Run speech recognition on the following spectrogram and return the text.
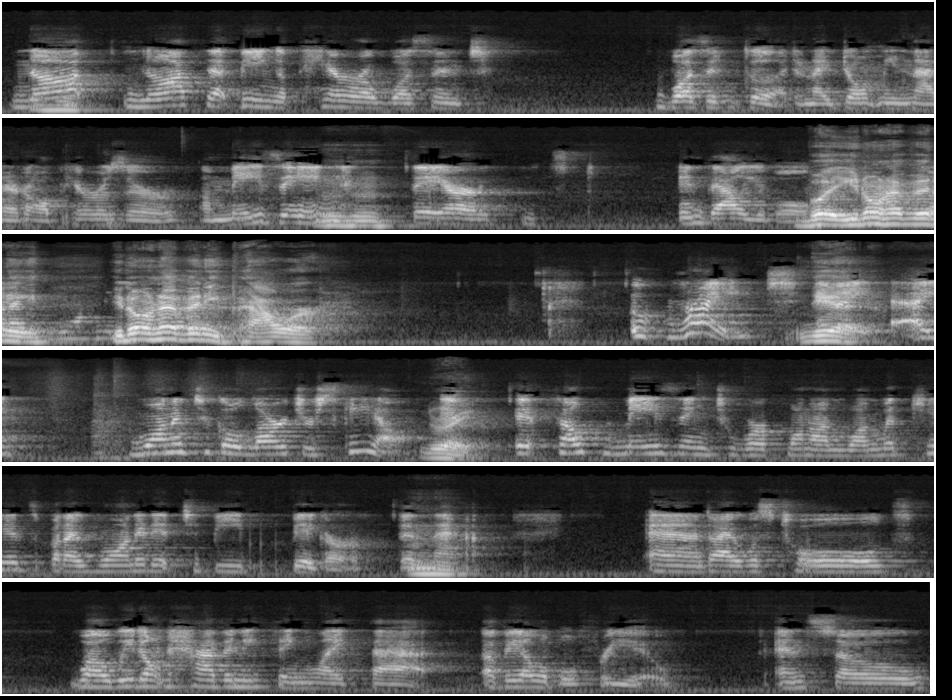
Mm-hmm. Not not that being a para wasn't wasn't good and i don't mean that at all paras are amazing they are invaluable But you don't have any. You don't have any power. Right Yeah. I, I wanted to go larger scale Right. it, felt amazing to work one-on-one with kids but i wanted it to be bigger than Mm-hmm. that and i was told well we don't have anything like that available for you and so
